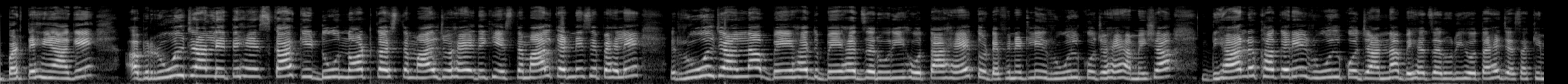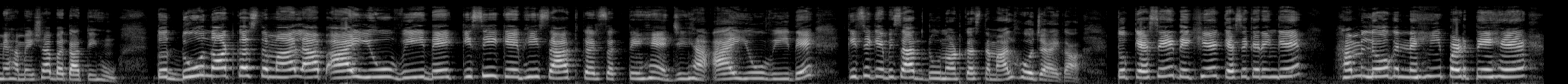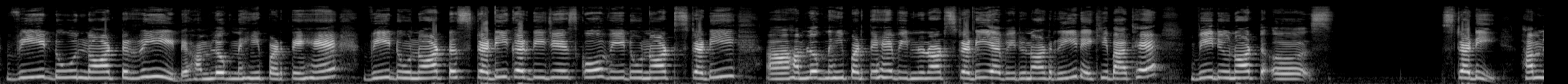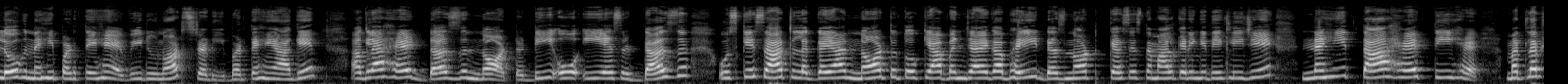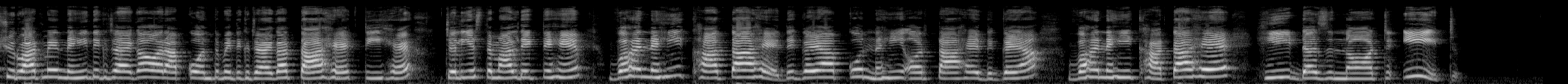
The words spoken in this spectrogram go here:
बढ़ते हैं आगे। अब रूल जान लेते हैं इसका कि डू नॉट का इस्तेमाल जो है, देखिए, इस्तेमाल करने से पहले रूल जानना बेहद बेहद ज़रूरी होता है। तो डेफिनेटली रूल को जो है हमेशा ध्यान रखा करें। रूल को जानना बेहद ज़रूरी होता है, जैसा कि मैं हमेशा बताती हूँ। तो डू नॉट का इस्तेमाल आप आई यू वी दे किसी के भी साथ कर सकते हैं। जी हाँ आई यू वी दे किसी के भी साथ डू नॉट का इस्तेमाल हो जाएगा। तो कैसे, देखिए, कैसे करेंगे? हम लोग नहीं पढ़ते हैं वी डू नॉट रीड हम लोग नहीं पढ़ते हैं वी डू नॉट स्टडी कर दीजिए इसको वी डू नॉट स्टडी हम लोग नहीं पढ़ते हैं वी डू नॉट स्टडी या वी डू नॉट रीड एक ही बात है वी डू नॉट स्टडी हम लोग नहीं पढ़ते हैं. वी डू नॉट स्टडी बढ़ते हैं आगे. अगला है does not D O E S does उसके साथ लग गया नॉट तो क्या बन जाएगा भाई? डज नॉट कैसे इस्तेमाल करेंगे देख लीजिए. नहीं, ता है, ती है. मतलब शुरुआत में नहीं दिख जाएगा और आपको अंत में दिख जाएगा. ता है, ती है. चलिए इस्तेमाल देखते हैं. वह नहीं, खाता है. दिख गया आपको? नहीं और ता है, दिख गया. वह नहीं, खाता है. ही डज नॉट ईट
